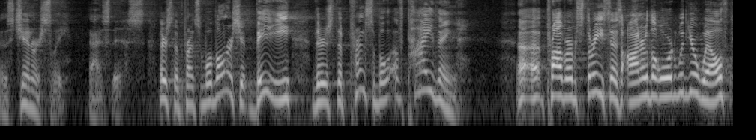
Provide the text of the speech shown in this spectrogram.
as generously as this? There's the principle of ownership. B, there's the principle of tithing. Uh, uh, Proverbs 3 says, Honor the Lord with your wealth,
